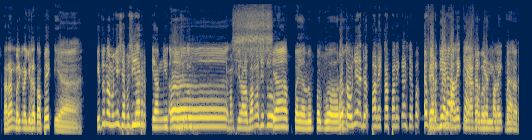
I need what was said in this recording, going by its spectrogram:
sekarang balik lagi ke topik. Iya. Itu namanya siapa sih Har? Yang YouTuber itu? Eh, Emang viral banget sih itu. Siapa ya lupa gua Gue orang. taunya ada Paleka Paleka siapa? Eh Ferdian Paleka, Iya, gua Ferdian Paleka. Bener.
